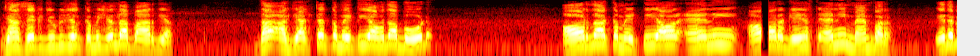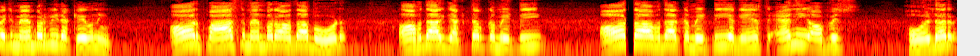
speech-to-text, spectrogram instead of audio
ਜਾਂ ਸਿੱਖ ਜੁਡੀਸ਼ੀਅਲ ਕਮਿਸ਼ਨ ਦਾ ਕਾਰਜ ਆ ਦਾ ਐਗਜ਼ੈਕਟਿਵ ਕਮੇਟੀ ਆ ਉਹਦਾ ਬੋਰਡ ਔਰ ਦਾ ਕਮੇਟੀ ਔਰ ਐਨੀ ਔਰ ਅਗੇਂਸਟ ਐਨੀ ਮੈਂਬਰ ਇਹਦੇ ਵਿੱਚ ਮੈਂਬਰ ਵੀ ਰੱਖੇ ਹੋਣੀ or past member of the board of the executive committee or of the committee against any office holder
